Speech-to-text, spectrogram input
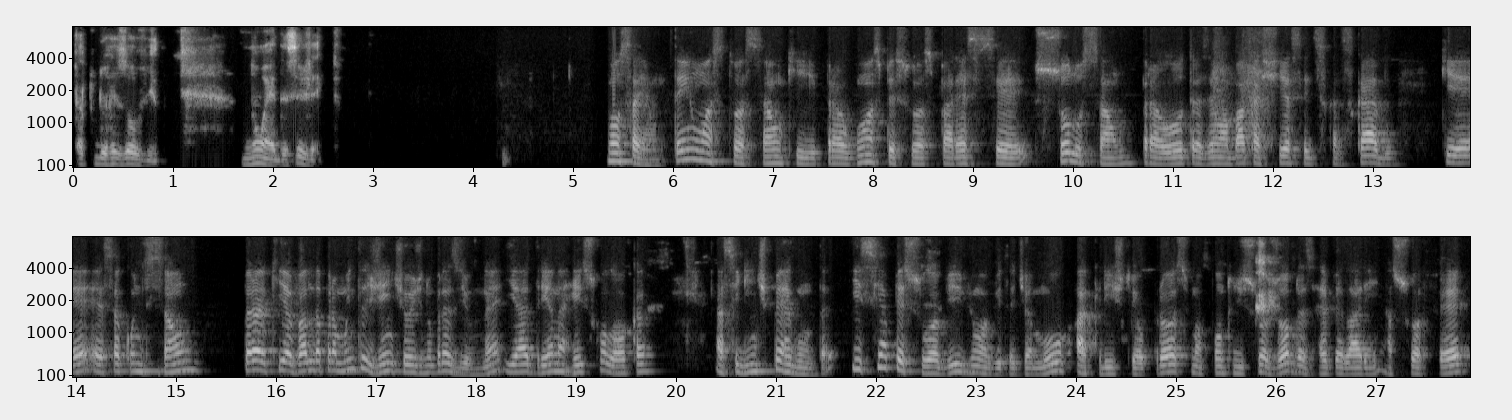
tá tudo resolvido. Não é desse jeito. Bom, Sayão, tem uma situação que para algumas pessoas parece ser solução, para outras é um abacaxi a ser descascado, que é essa condição para que é válida para muita gente hoje no Brasil, né? E a Adriana Reis coloca a seguinte pergunta: e se a pessoa vive uma vida de amor a Cristo e ao próximo, a ponto de suas obras revelarem a sua fé,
